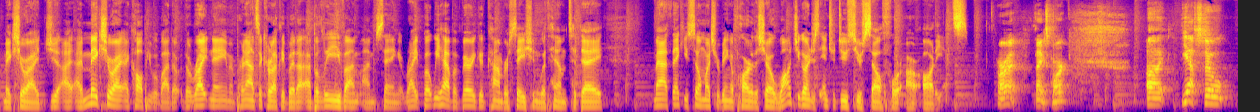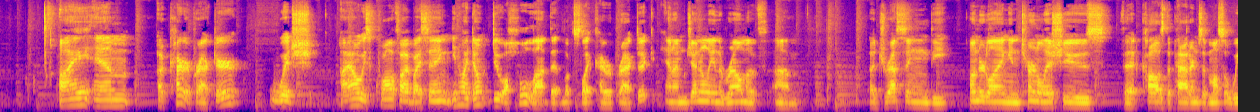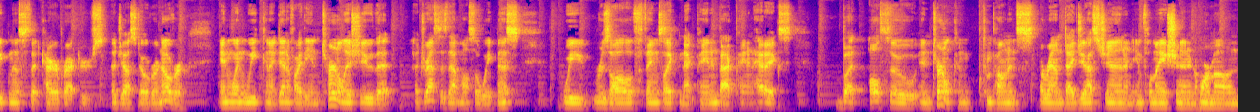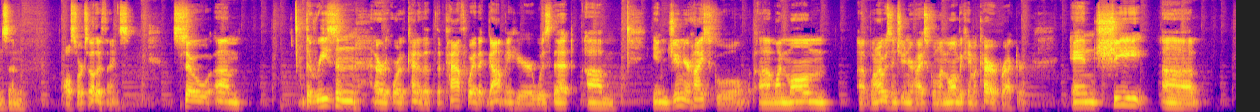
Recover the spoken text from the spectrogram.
Make sure I, ju- I, I, make sure I, I, call people by the, the right name and pronounce it correctly, but I, I believe I'm, I'm saying it right. But we have a very good conversation with him today. Matt, thank you so much for being a part of the show. Why don't you go and just introduce yourself for our audience? All right. Thanks, Marc. Uh, yeah, so I am a chiropractor, which I always qualify by saying, you know, I don't do a whole lot that looks like chiropractic, and I'm generally in the realm of um, addressing the underlying internal issues that cause the patterns of muscle weakness that chiropractors adjust over and over. And when we can identify the internal issue that addresses that muscle weakness, we resolve things like neck pain and back pain and headaches but also internal con- components around digestion and inflammation and hormones and all sorts of other things. So, um, the reason, or, or kind of the, the, pathway that got me here, was that um, in junior high school, uh, my mom, uh, when I was in junior high school, my mom became a chiropractor. And she uh,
